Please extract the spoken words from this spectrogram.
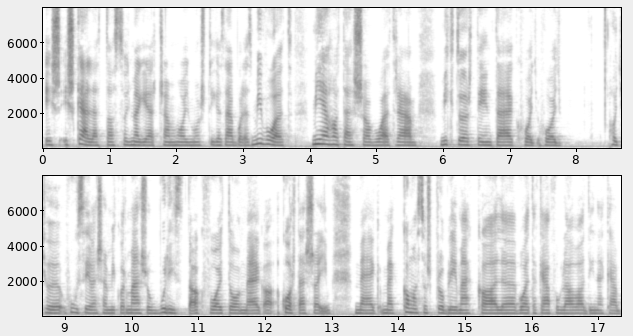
és, és kellett az, hogy megértsem, hogy most igazából ez mi volt, milyen hatással volt rám, mik történtek, hogy, hogy hogy 20 évesen, mikor mások bulisztak folyton, meg a kortársaim, meg, meg kamaszos problémákkal voltak elfoglalva, addig nekem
